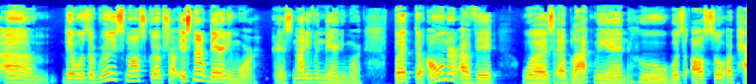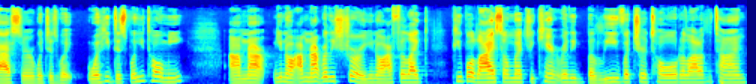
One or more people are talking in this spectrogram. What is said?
um, there was a really small scrub shop. It's not there anymore. It's not even there anymore. But the owner of it was a black man who was also a pastor, which is what what he did what he told me. I'm not, you know, I'm not really sure. You know, I feel like people lie so much you can't really believe what you're told a lot of the time,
